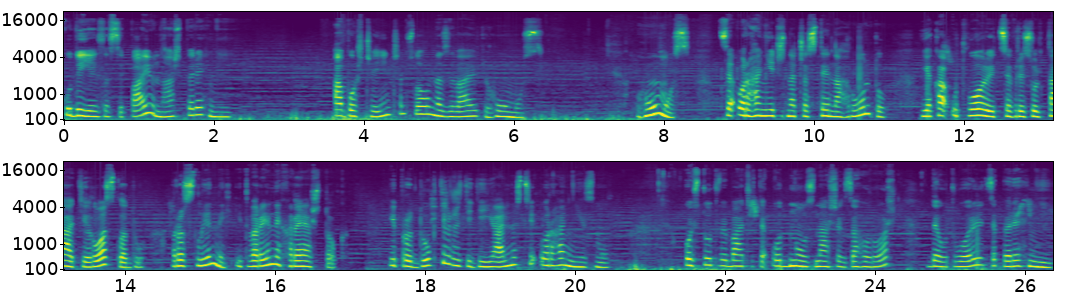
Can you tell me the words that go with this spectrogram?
куди я й засипаю наш перегній. Або ще іншим словом називають гумус. Гумус це органічна частина ґрунту, яка утворюється в результаті розкладу рослинних і тваринних решток і продуктів життєдіяльності організму. Ось тут ви бачите одну з наших загорож, де утворюється перегній.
